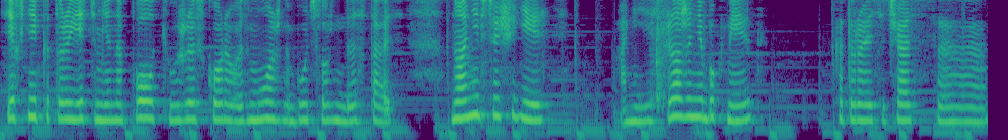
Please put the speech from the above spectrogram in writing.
тех книг, которые есть у меня на полке, уже скоро, возможно, будет сложно достать. Но они все еще есть. Они есть в приложении BookMate, которое сейчас э,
